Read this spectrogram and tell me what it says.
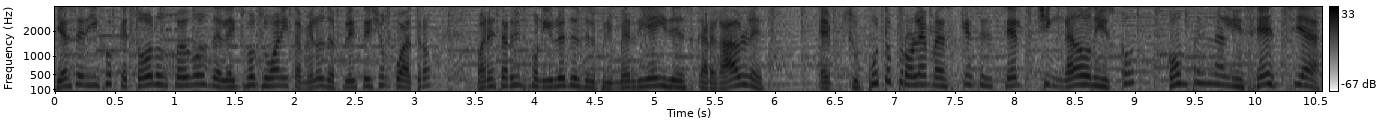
Ya se dijo que todos los juegos del Xbox One y también los del PlayStation 4 van a estar disponibles desde el primer día y descargables. Eh, su puto problema es que se sea el chingado disco, compren la licencia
